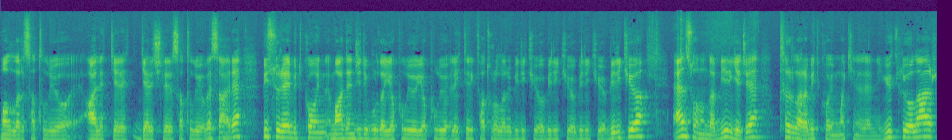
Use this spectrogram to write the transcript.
malları satılıyor, alet gereçleri satılıyor vesaire. Bir süre Bitcoin madenciliği burada yapılıyor, yapılıyor. Elektrik faturaları birikiyor, birikiyor, birikiyor, birikiyor. En sonunda bir gece tırlara Bitcoin makinelerini yüklüyorlar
